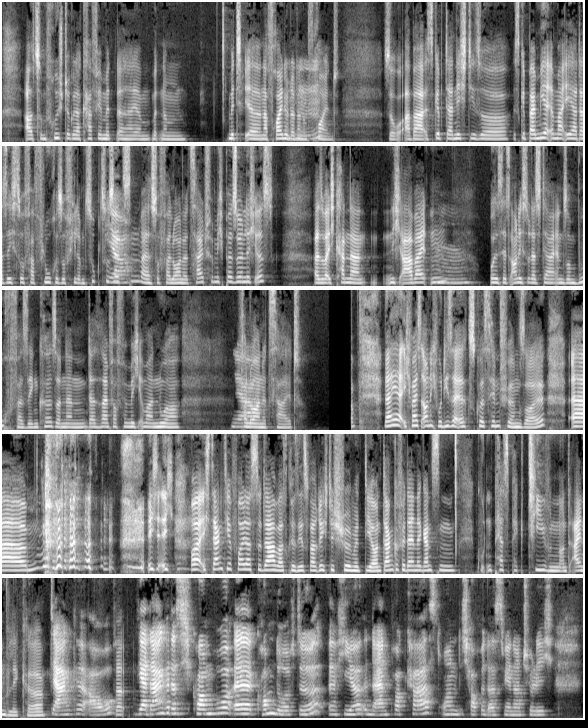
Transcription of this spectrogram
zum Frühstück oder Kaffee mit, äh, mit einem, mit äh, einer Freundin mhm. oder einem Freund. So, aber es gibt da nicht diese, es gibt bei mir immer eher, dass ich so verfluche, so viel im Zug zu sitzen, ja. weil es so verlorene Zeit für mich persönlich ist. Also, weil ich kann da nicht arbeiten. Mhm. Und es ist jetzt auch nicht so, dass ich da in so einem Buch versinke, sondern das ist einfach für mich immer nur ja. verlorene Zeit. Naja, ich weiß auch nicht, wo dieser Exkurs hinführen soll. Ähm ich, ich, boah, ich danke dir voll, dass du da warst, Chrissy. Es war richtig schön mit dir und danke für deine ganzen guten Perspektiven und Einblicke. Danke auch. Ja, danke, dass ich kommen, wo, äh, kommen durfte äh, hier in deinen Podcast und ich hoffe, dass wir natürlich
